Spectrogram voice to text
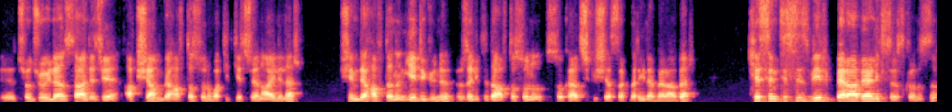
e, çocuğuyla sadece akşam ve hafta sonu vakit geçiren aileler şimdi haftanın 7 günü özellikle de hafta sonu sokağa çıkış yasaklarıyla beraber kesintisiz bir beraberlik söz konusu.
